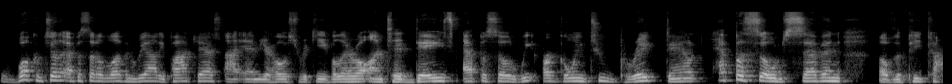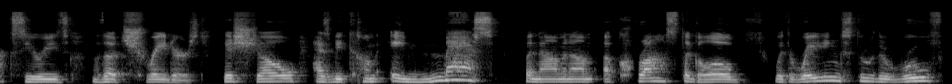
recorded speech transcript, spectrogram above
Welcome to the episode of Love in Reality Podcast. I am your host, Ricky Valero. On today's episode, we are going to break down episode seven of the Peacock series, The Traitors. This show has become a mass phenomenon across the globe with ratings through the roof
